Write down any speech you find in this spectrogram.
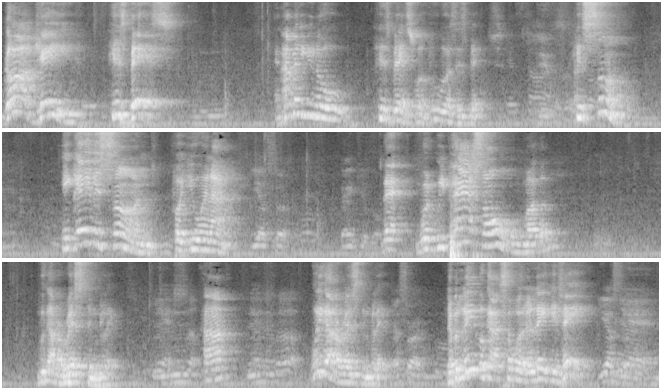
God gave his best. Mm-hmm. And how many of you know his best was? Who was his best? His son. He gave his son for you and I. Yes, sir. Thank you, Lord. That when we pass on, mother, we got a resting place. Mm-hmm. Yes, sir. Huh? We got a resting place. That's right. The believer got somewhere to lay his head. Yes, sir.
